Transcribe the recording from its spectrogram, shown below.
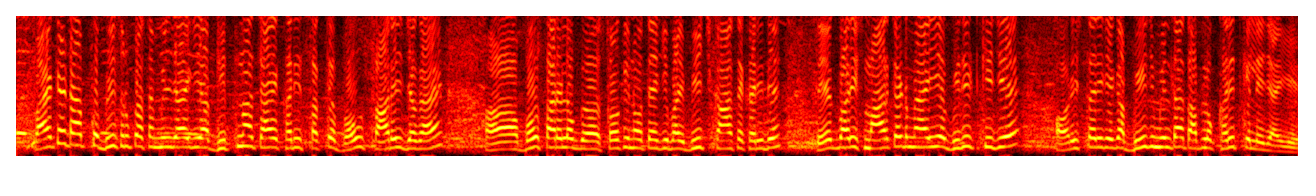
पैकेट आपको बीस रुपये से मिल जाएगी। आप जितना चाहे खरीद सकते हो। बहुत सारी जगह है। बहुत सारे लोग शौकीन होते हैं कि भाई बीज कहाँ से खरीदें। तो एक बार इस मार्केट में आइए, विज़िट कीजिए और इस तरीके का बीज मिलता है तो आप लोग खरीद के ले जाइए।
